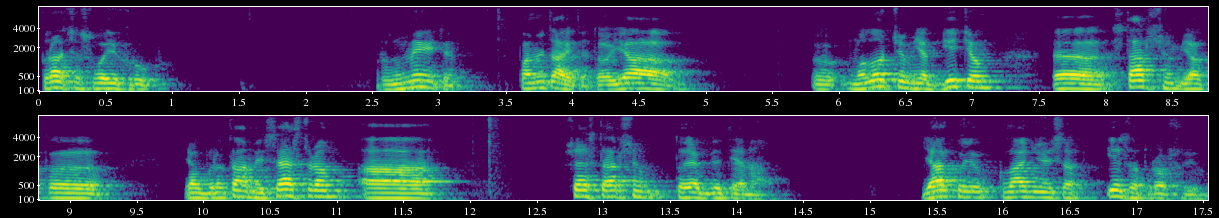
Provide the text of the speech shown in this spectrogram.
Працю своїх рук. Розумієте? Пам'ятайте, то я е, молодшим як дітям, е, старшим як, е, як братам і сестрам, а ще старшим то як дитина. Дякую, кланяюся і запрошую.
